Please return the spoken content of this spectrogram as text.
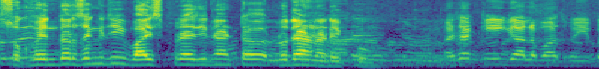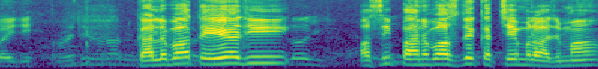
ਸੁਖਵਿੰਦਰ ਸਿੰਘ ਜੀ ਵਾਈਸ ਪ੍ਰੈਜ਼ੀਡੈਂਟ ਲੁਧਿਆਣਾ ਡਿਪੂ। ਅੱਛਾ ਕੀ ਗੱਲਬਾਤ ਹੋਈ ਬਾਈ ਜੀ? ਗੱਲਬਾਤ ਇਹ ਹੈ ਜੀ ਅਸੀਂ ਪਨਬਸ ਦੇ ਕੱਚੇ ਮੁਲਾਜ਼ਮਾਂ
